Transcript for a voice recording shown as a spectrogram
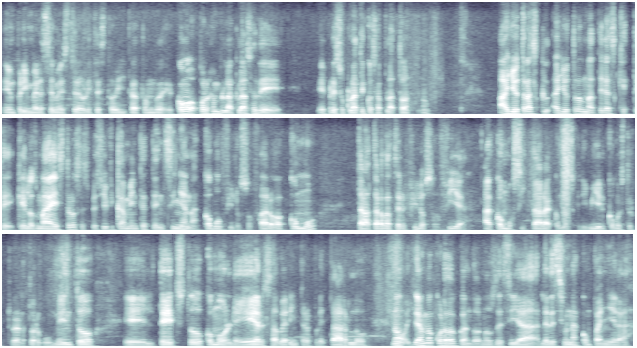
en primer semestre ahorita estoy tratando de, como por ejemplo la clase de eh, presocráticos a Platón, ¿no? Hay otras, hay otras materias que, te, que los maestros específicamente te enseñan a cómo filosofar o a cómo tratar de hacer filosofía, a cómo citar, a cómo escribir, cómo estructurar tu argumento, el texto, cómo leer, saber interpretarlo. No, ya me acuerdo cuando nos decía, le decía una compañera,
